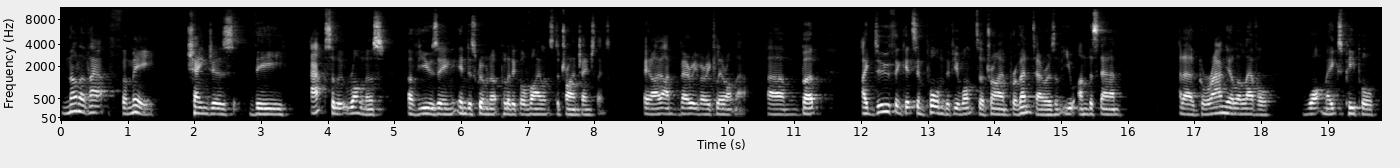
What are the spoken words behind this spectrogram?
None of that, for me, changes the absolute wrongness of using indiscriminate political violence to try and change things. You know, I, am very, very clear on that. Um, but I do think it's important if you want to try and prevent terrorism that you understand at a granular level what makes people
